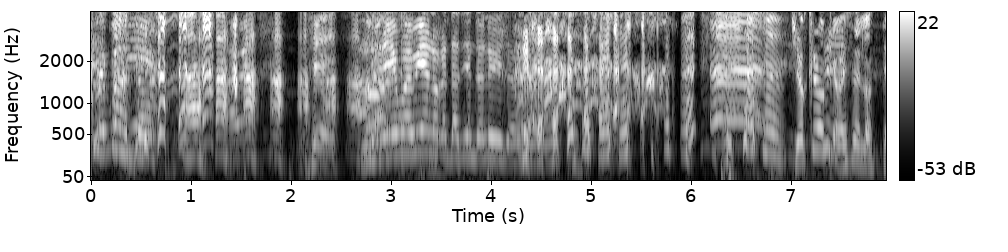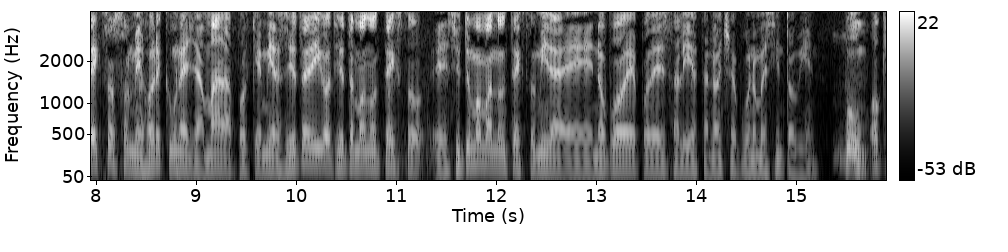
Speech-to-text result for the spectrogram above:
¿Qué pasó? No, Te digo muy bien lo que está haciendo Elisa. Yo creo que a veces los textos son mejores que una llamada, porque mira, si yo te digo, si yo te mando un texto, eh, si tú me mandas un texto, mira, eh, no puedo poder salir esta noche porque no me siento bien. Boom, ok,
